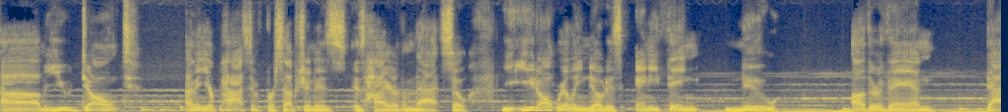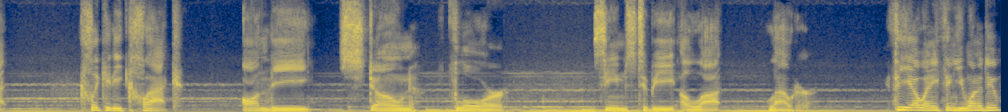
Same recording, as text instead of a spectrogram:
um, you don't. I mean, your passive perception is is higher than that, so y- you don't really notice anything new, other than that clickety clack on the stone floor seems to be a lot louder. Theo, anything you want to do?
